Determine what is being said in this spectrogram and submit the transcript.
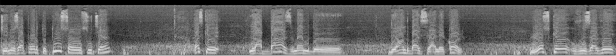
qu'il nous apporte tout son soutien parce que la base même de, de handball, c'est à l'école. Lorsque vous avez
